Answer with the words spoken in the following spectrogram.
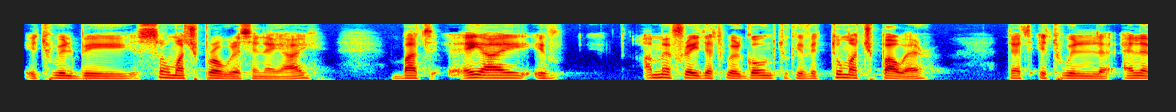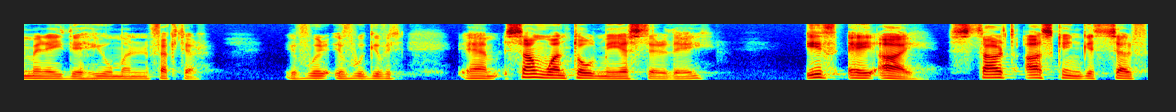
it will be so much progress in AI but AI if I'm afraid that we're going to give it too much power that it will eliminate the human factor if we if we give it um, someone told me yesterday if AI start asking itself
